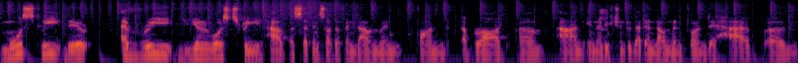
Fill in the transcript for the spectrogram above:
mostly, there every university have a certain sort of endowment fund abroad, um, and in addition to that endowment fund, they have um,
